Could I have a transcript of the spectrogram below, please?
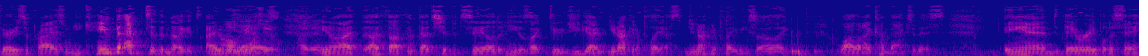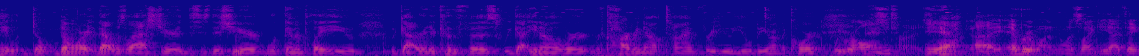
very surprised when he came back to the Nuggets. I Oh, really was. too. I. You know, I, I thought that that ship had sailed, and he was like, "Dude, you got, you're not going to play us. You're not going to play me. So, like, why would I come back to this?" And they were able to say, "Hey, don't don't worry. That was last year. This is this year. We're going to play you. We got rid of Koufos. We got, you know, we're we're carving out time for you. You'll be on the court." We were all And- surprised. Yeah, I, everyone was like, "Yeah, I think."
